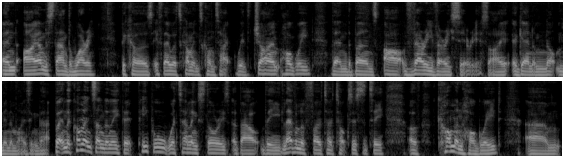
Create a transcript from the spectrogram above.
And I understand the worry because if they were to come into contact with giant hogweed, then the burns are very, very serious. I, again, am not minimizing that. But in the comments underneath it, people were telling stories about the level of phototoxicity of common hogweed um,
